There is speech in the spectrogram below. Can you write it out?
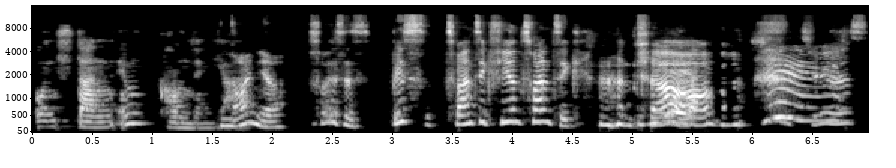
uns dann im kommenden Jahr. Neun Jahr, so ist es. Bis 2024. Ciao. Yeah. Tschüss.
